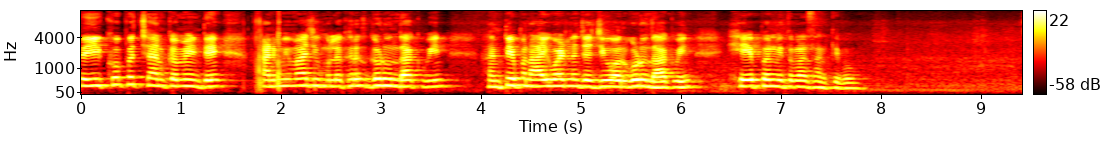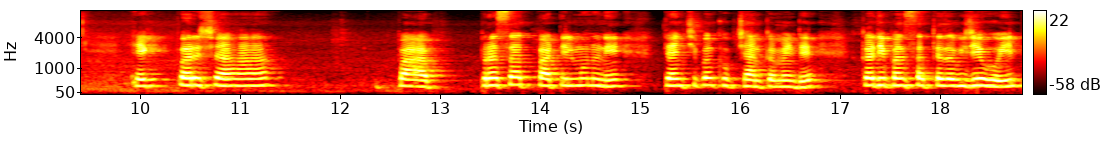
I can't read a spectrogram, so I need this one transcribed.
तर ही खूपच छान कमेंट आहे. आणि मी माझी मुलं खरंच घडवून दाखवीन. आणि ते पण आईवडिलांच्या जीवावर घडून दाखवीन. हे पण मी तुम्हाला सांगते भाऊ. एक परशा पा प्रसाद पाटील म्हणून आहे. त्यांची पण खूप छान कमेंट आहे. कधी पण सत्याचा विजय होईल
